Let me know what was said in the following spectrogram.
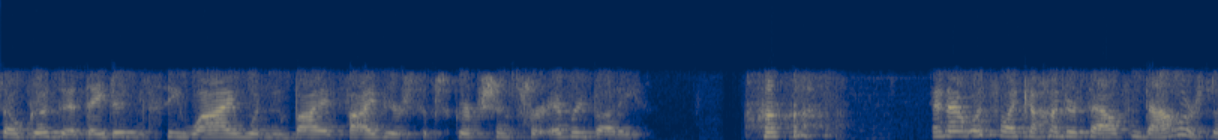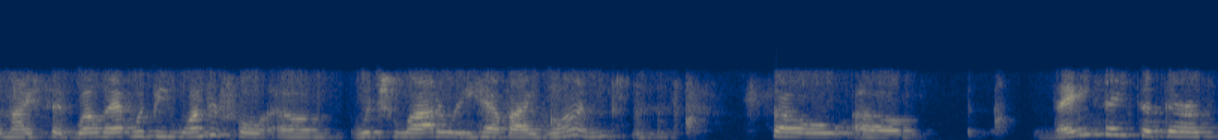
so good that they didn't see why I wouldn't buy five-year subscriptions for everybody. And that was like a hundred thousand dollars, and I said, well, that would be wonderful, um, which lottery have I won? So, um, they think that there's,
